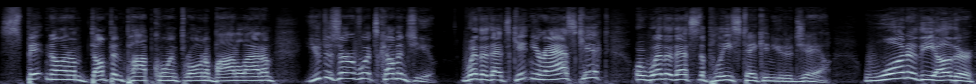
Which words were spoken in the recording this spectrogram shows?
spitting on them, dumping popcorn, throwing a bottle at them, you deserve what's coming to you. Whether that's getting your ass kicked or whether that's the police taking you to jail. One or the other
